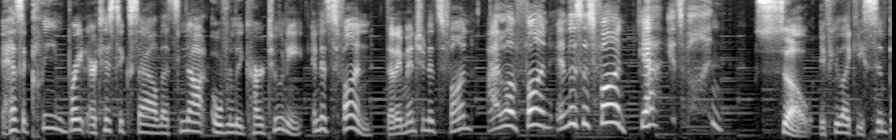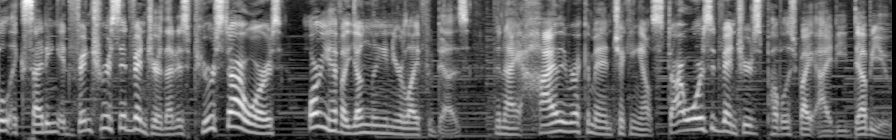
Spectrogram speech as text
It has a clean, bright artistic style that's not overly cartoony, and it's fun. Did I mention it's fun? I love fun, and this is fun. Yeah, it's fun. So, if you like a simple, exciting, adventurous adventure that is pure Star Wars, or you have a youngling in your life who does, then I highly recommend checking out Star Wars Adventures published by IDW.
